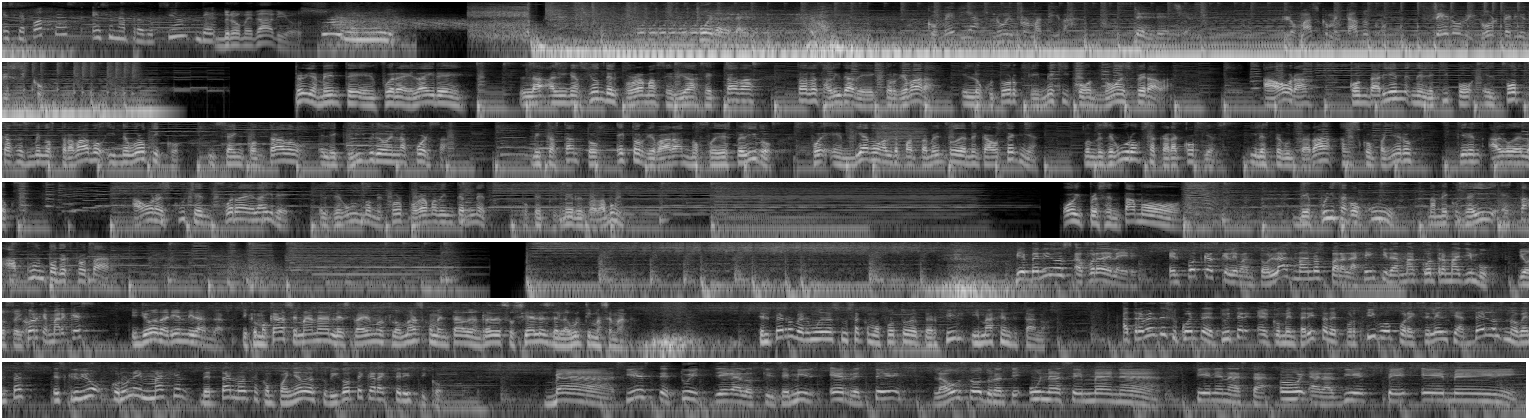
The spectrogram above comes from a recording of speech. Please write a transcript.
Este podcast es una producción de Dromedarios. Fuera del aire. Comedia no informativa. Tendencias. Lo más comentado con cero rigor periodístico. Previamente en Fuera del Aire, la alineación del programa se vio afectada tras la salida de Héctor Guevara, el locutor que México no esperaba. Ahora, con Darien en el equipo, el podcast es menos trabado y neurótico y se ha encontrado el equilibrio en la fuerza. Mientras tanto, Héctor Guevara no fue despedido, fue enviado al departamento de mercadotecnia, donde seguro sacará copias y les preguntará a sus compañeros si quieren algo del Oxxo. Ahora escuchen Fuera del Aire, el segundo mejor programa de internet, porque el primero es Badabun. Hoy presentamos Deprisa Goku, Namekusei está a punto de explotar. Bienvenidos a Fuera del Aire, el podcast que levantó las manos para la Genki Dama contra Majin Buu. Yo soy Jorge Márquez. Y yo, Darien Miranda. Y como cada semana les traemos lo más comentado en redes sociales de la última semana. El perro Bermúdez usa como foto de perfil imagen de Thanos. A través de su cuenta de Twitter, el comentarista deportivo por excelencia de los noventas escribió con una imagen de Thanos acompañado de su bigote característico. Bah, si este tweet llega a los 15.000 RT, la uso durante una semana. Tienen hasta hoy a las 10 pm.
